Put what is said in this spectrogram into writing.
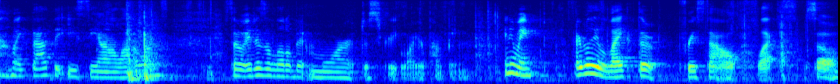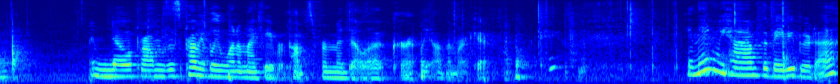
like that that you see on a lot of ones. So it is a little bit more discreet while you're pumping. Anyway, I really like the Freestyle Flex, so no problems. This is probably one of my favorite pumps from Medela currently on the market. Okay. And then we have the Baby Buddha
